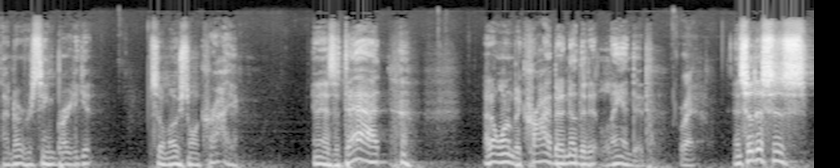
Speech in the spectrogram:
I've never seen Brady get so emotional and cry. And as a dad, I don't want him to cry, but I know that it landed. Right. And so this is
